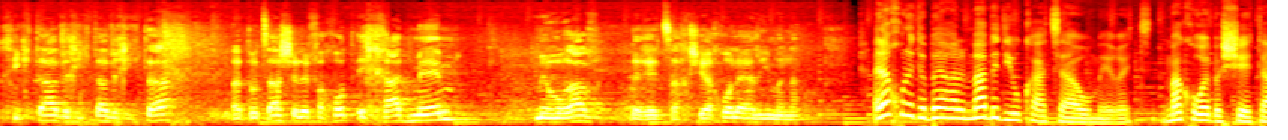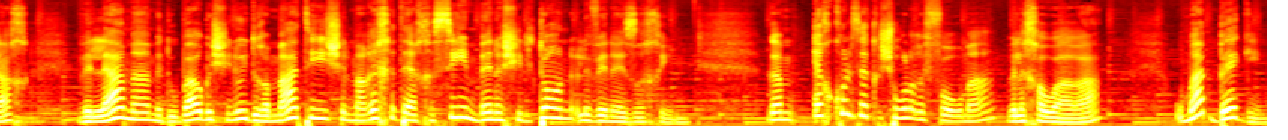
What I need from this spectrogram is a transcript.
חיכתה וחיכתה וחיכתה, והתוצאה שלפחות אחד מהם מעורב ברצח, שיכול היה להימנע. אנחנו נדבר על מה בדיוק ההצעה אומרת, מה קורה בשטח, ולמה מדובר בשינוי דרמטי של מערכת היחסים בין השלטון לבין האזרחים. גם איך כל זה קשור לרפורמה ולחווארה, ומה בגין,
